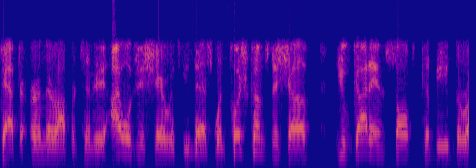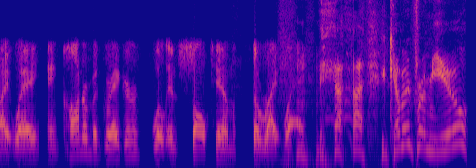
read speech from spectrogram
to have to earn their opportunity. I will just share with you this: when push comes to shove, you've got to insult Khabib the right way, and Conor McGregor will insult him the right way. yeah, coming from you,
